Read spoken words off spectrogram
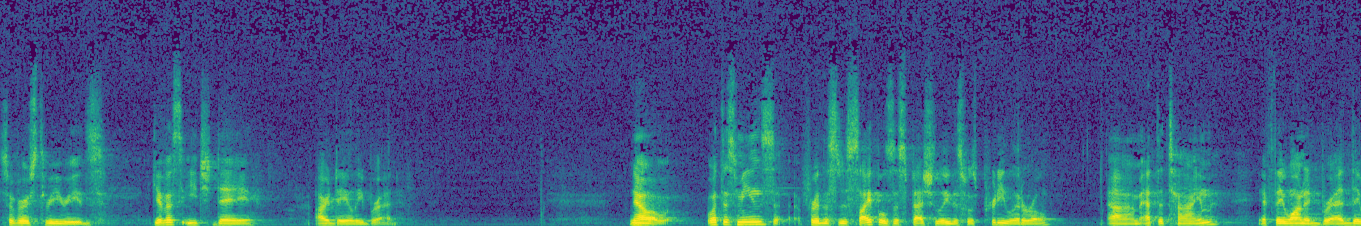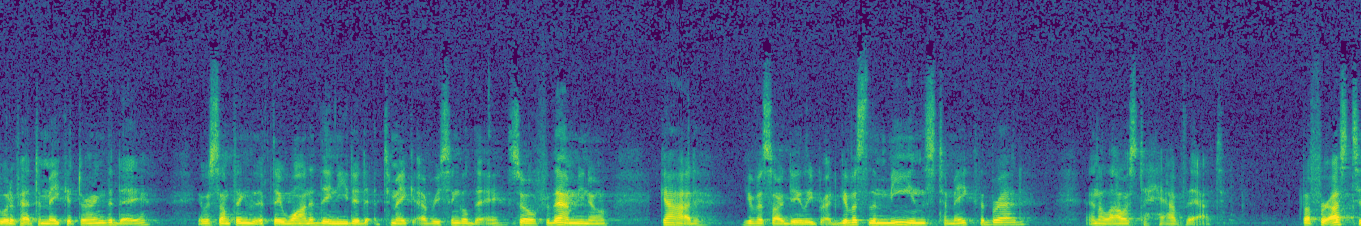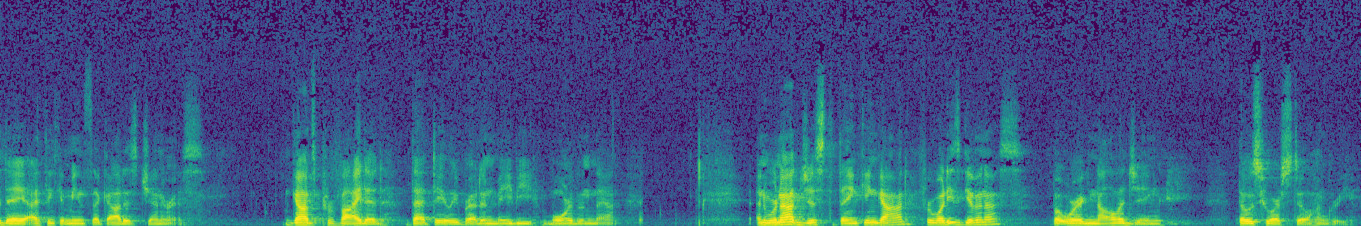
So, verse 3 reads Give us each day our daily bread. Now, what this means for the disciples, especially, this was pretty literal. Um, at the time, if they wanted bread, they would have had to make it during the day. It was something that if they wanted, they needed to make every single day. So for them, you know, God, Give us our daily bread. Give us the means to make the bread and allow us to have that. But for us today, I think it means that God is generous. God's provided that daily bread and maybe more than that. And we're not just thanking God for what He's given us, but we're acknowledging those who are still hungry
